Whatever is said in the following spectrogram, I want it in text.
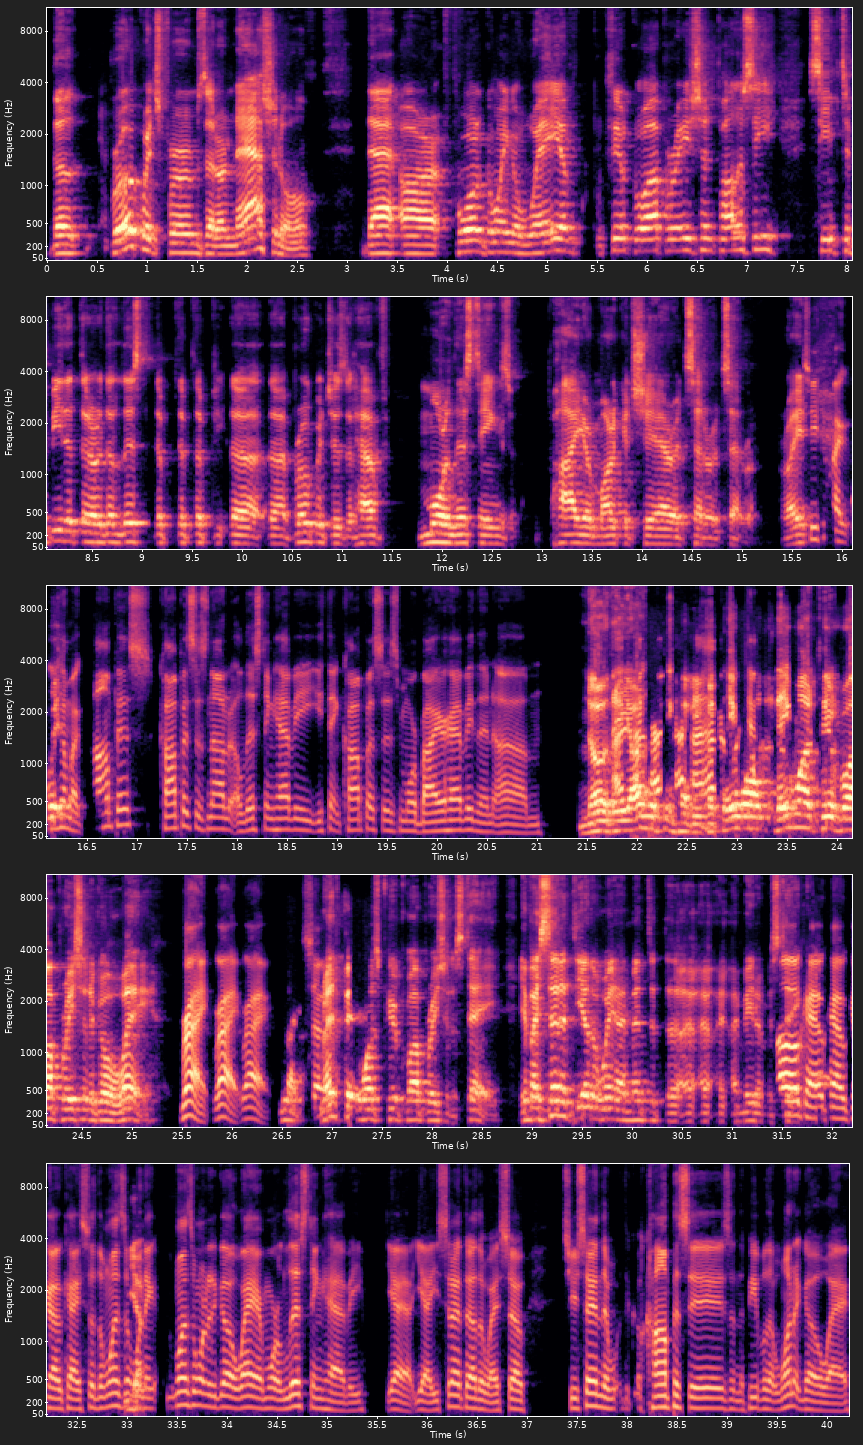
The brokerage firms that are national that are for going away of clear cooperation policy seem to be that they're the list the the, the, the, the brokerages that have more listings, higher market share, et cetera, et cetera. Right. So you're talking, about, talking about Compass. Compass is not a listing heavy. You think Compass is more buyer heavy than um no, they I, are looking heavy, but they want they want clear cooperation to go away. Right, right, right. Right. So Redfin wants clear cooperation to stay. If I said it the other way, I meant that the I, I made a mistake. Oh, okay, okay, okay, okay. So the ones that want to, the ones that wanted to go away are more listing heavy. Yeah, yeah. You said it the other way. So so you're saying the, the compasses and the people that want to go away,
